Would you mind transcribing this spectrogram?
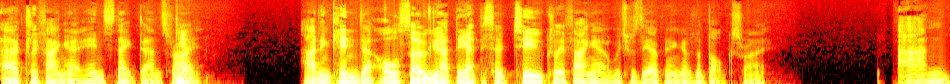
uh, cliffhanger in Snakedance, right? And in Kinda, also you had the episode two cliffhanger, which was the opening of the box, right? And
